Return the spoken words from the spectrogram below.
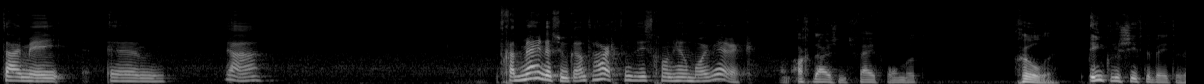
daarmee, ehm, ja, het gaat mij natuurlijk aan het hart, want het is gewoon heel mooi werk. Van 8500 gulden, inclusief de BTW.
